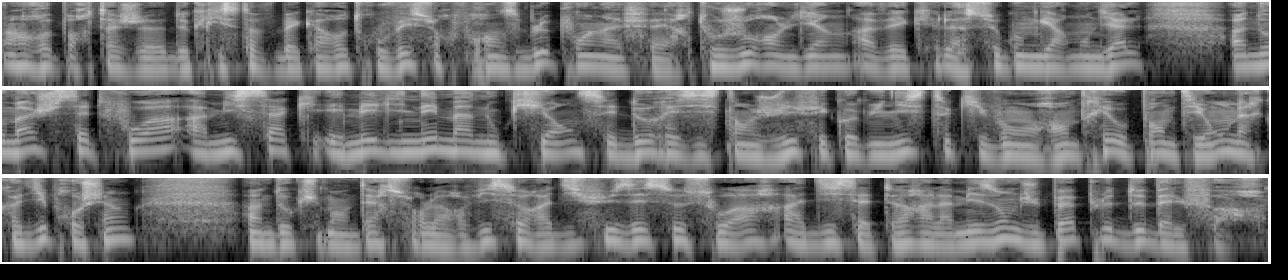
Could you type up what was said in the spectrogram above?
Un reportage de Christophe Beck à retrouver sur francebleu.fr, toujours en lien avec la Seconde Guerre mondiale. Un hommage cette fois à Missak et Méliné Manoukian, ces deux résistants juifs et communistes qui vont rentrer au Panthéon mercredi prochain. Un documentaire sur leur vie sera diffusé ce soir à 17h à la Maison du Peuple de Belfort.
